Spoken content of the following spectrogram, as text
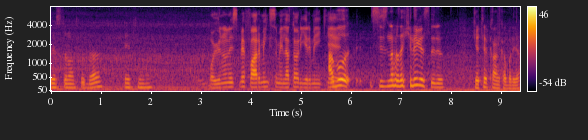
Restoranda da et mi? Oyunun ismi Farming Simulator 22. Abi bu sizin oradakini gösteriyor. Getir kanka buraya.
